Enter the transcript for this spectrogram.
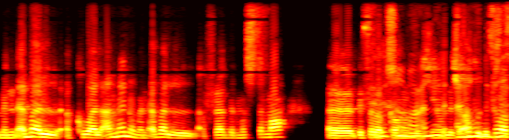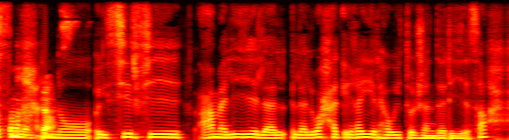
من قبل قوى الأمن ومن قبل أفراد المجتمع آه، بسبب كون اللاجئين واللاجئات وبسبب كون إنه يصير في عملية للواحد يغير هويته الجندرية صح؟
